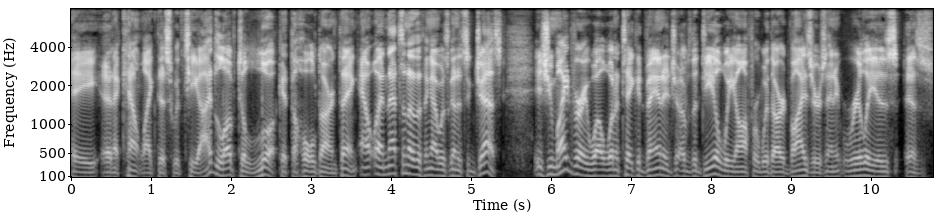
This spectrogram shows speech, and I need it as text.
a an account like this with T. I'd love to look at the whole darn thing. And that's another thing I was going to suggest is you might very well want to take advantage of the deal we offer with our advisors and it really is as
